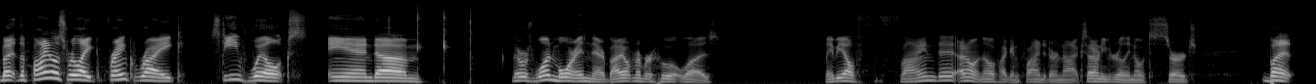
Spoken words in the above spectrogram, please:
But the finalists were like Frank Reich, Steve Wilks, and um, there was one more in there, but I don't remember who it was. Maybe I'll find it. I don't know if I can find it or not because I don't even really know what to search. But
